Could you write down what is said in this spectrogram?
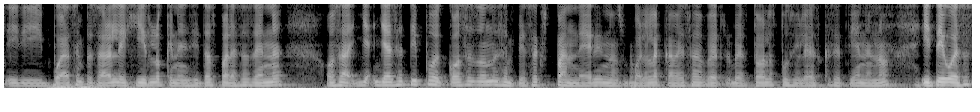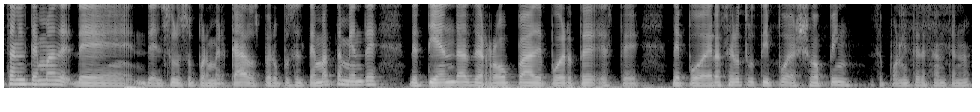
y, puedas empezar a elegir lo que necesitas para esa cena. O sea, ya, ya, ese tipo de cosas donde se empieza a expandir y nos vuela la cabeza ver, ver todas las posibilidades que se tienen, ¿no? Y te digo, eso está en el tema de, de, de los supermercados, pero pues el tema también de, de tiendas, de ropa, de poderte, este, de poder hacer otro tipo de shopping, se pone interesante, ¿no?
